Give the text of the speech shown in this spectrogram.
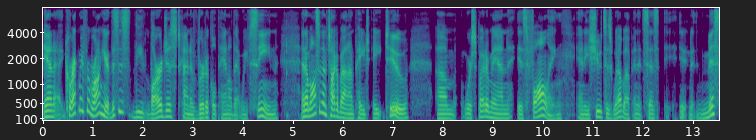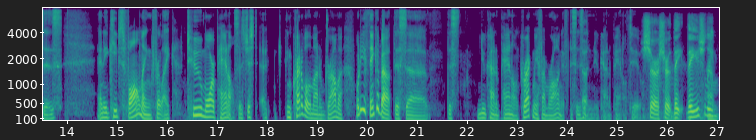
And uh, correct me if I'm wrong here, this is the largest kind of vertical panel that we've seen. And I'm also going to talk about on page 8 too. Um, where Spider-Man is falling and he shoots his web up and it says it, it misses and he keeps falling for like two more panels. It's just an incredible amount of drama. What do you think about this uh, this new kind of panel? Correct me if I'm wrong. If this isn't a new kind of panel too. Sure, sure. They they usually Um,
